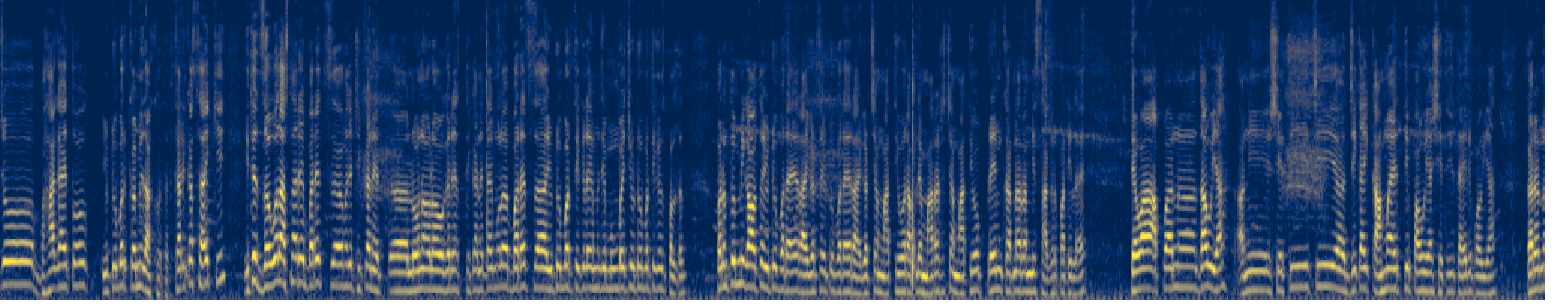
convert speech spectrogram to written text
जो भाग आहे तो यूट्यूबर कमी दाखवतात. कारण कसं आहे की इथे जवळ असणारे बरेच म्हणजे ठिकाण आहेत. लोणावला लोणावळा वगैरे ठिकाणी त्यामुळे बरेच यूट्यूबर तिकडे म्हणजे मुंबईचे यूट्यूबर तिकडेच पळतात. परंतु मी गावचा यूट्यूबर आहे रायगडचा यूट्यूबर आहे. रायगडच्या मातीवर आपल्या महाराष्ट्राच्या मातीवर प्रेम करणारा मी सागर पाटील आहे. तेव्हा आपण जाऊया आणि शेतीची जी काही कामं आहेत ती पाहूया शेतीची तयारी पाहूया. कारण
